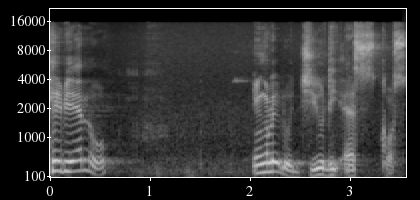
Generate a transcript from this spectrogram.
ဟေဘရဲလိုအင်္ဂလိပ်လို GODS course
